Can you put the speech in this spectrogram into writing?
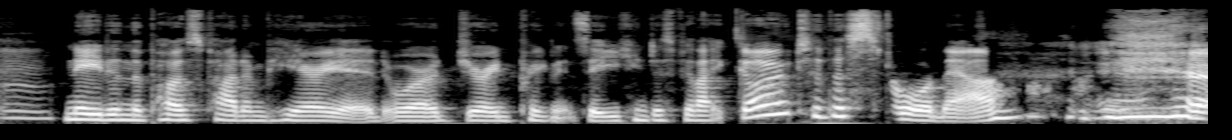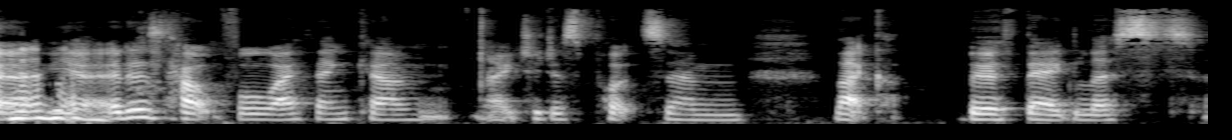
Mm. need in the postpartum period or during pregnancy? You can just be like, go to the store now. yeah, yeah, it is helpful. I think um, I actually just put some like birth bag lists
